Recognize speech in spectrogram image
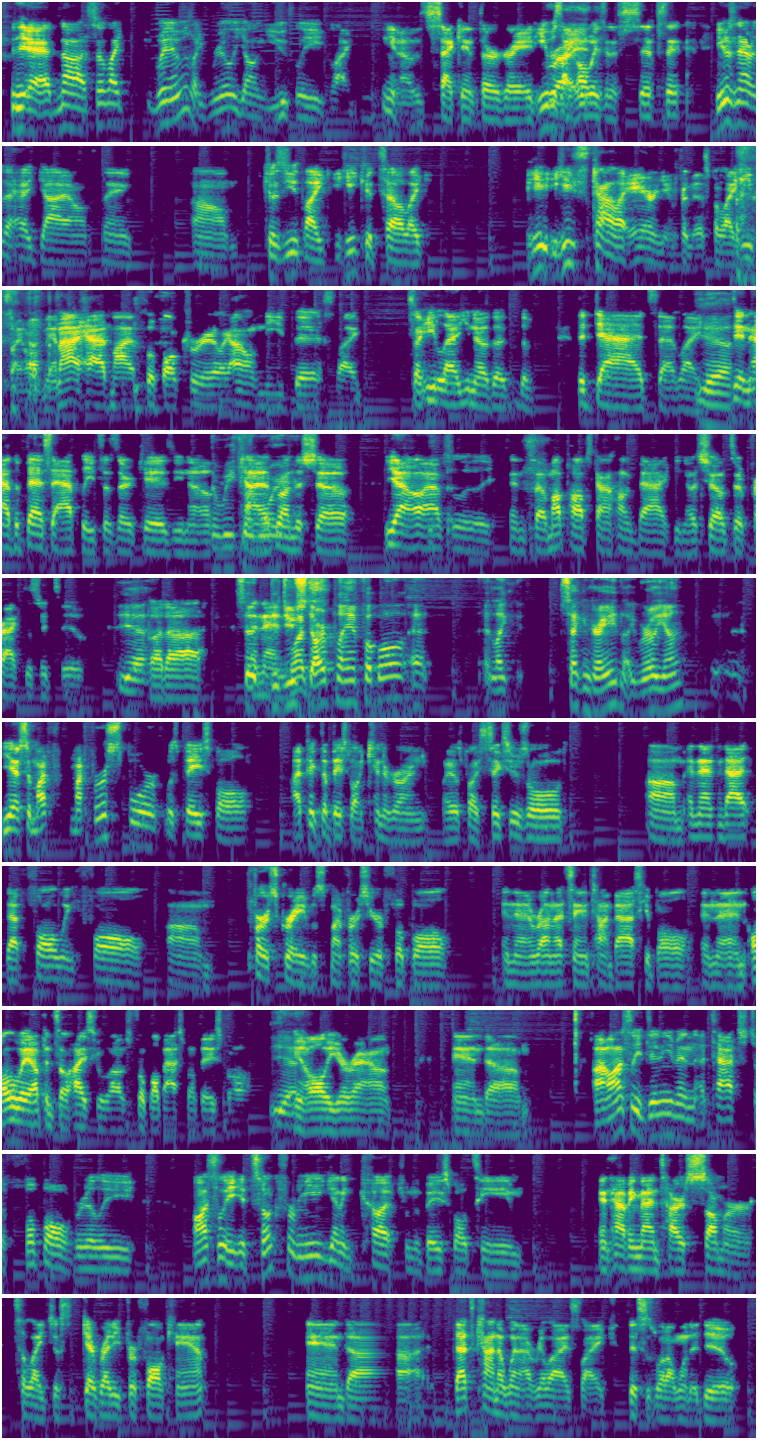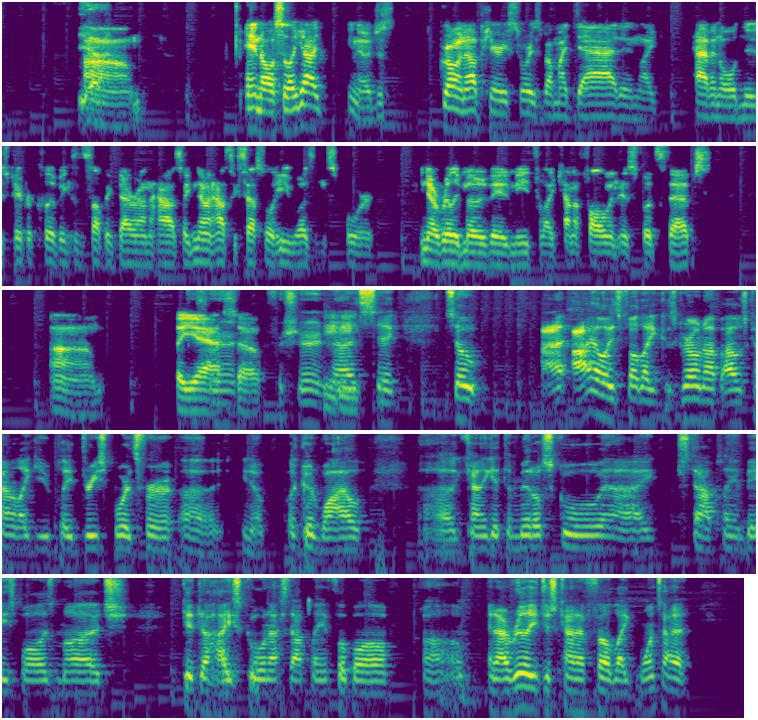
Yeah, no. So like when it was like real young youth league, like you know second, third grade, he was Right. like always an assistant. He was never the head guy, I don't think, because you like he could tell like he he's kind of like arrogant for this, but like he's like, oh man, I had my football career, like I don't need this, like so he let you know the the the dads that like Yeah. didn't have the best athletes as their kids, you know, The kind of run the show. Yeah, oh, absolutely. And so my pops kind of hung back, you know, show up to a practice or two. yeah But uh, so did you once- start playing football at, at like second grade like real young yeah, so my my first sport was baseball. I picked up baseball in kindergarten. I was probably six years old. Um, and then that that following fall, um, first grade was my first year of football. And then around that same time, basketball. And then all the way up until high school, I was football, basketball, baseball. yeah you know, all year round. And um, I honestly didn't even attach to football really. Honestly, it took for me getting cut from the baseball team and having that entire summer to like just get ready for fall camp. And uh, uh, that's kind of when I realized like this is what I want to do. yeah Um, and also, like, I, you know, just growing up hearing stories about my dad and like having old newspaper clippings and stuff like that around the house, like knowing how successful he was in the sport, you know, really motivated me to like kind of follow in his footsteps. Um, but yeah, Sure. so for sure no Mhm. it's sick so I, I always felt like because growing up i was kind of like you played three sports for uh, you know a good while. Uh, kind of get to middle school and i stopped playing baseball as much get to high school and i stopped playing football. Um, and i really just kind of felt like once i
